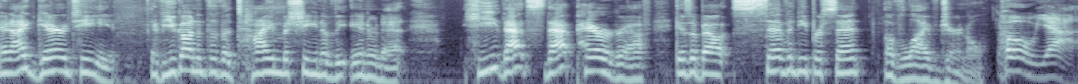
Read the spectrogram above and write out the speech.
and I guarantee if you got into the time machine of the internet, he that's that paragraph is about 70% of LiveJournal. Oh yeah.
